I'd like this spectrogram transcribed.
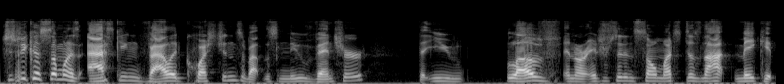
just because someone is asking valid questions about this new venture that you love and are interested in so much does not make it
